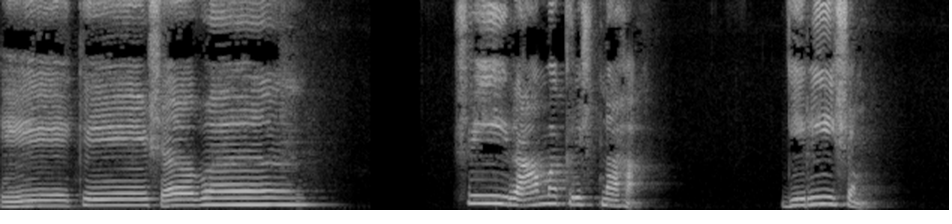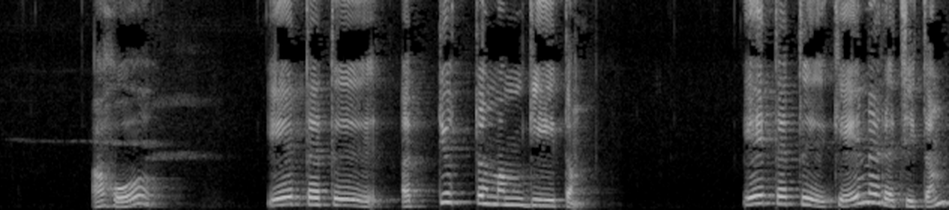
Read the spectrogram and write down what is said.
हे केशव। श्रीरामकृष्णः गिरीशम्। अहो एतत् अत्युत्तमं गीतम्। एतत् केन रचितं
